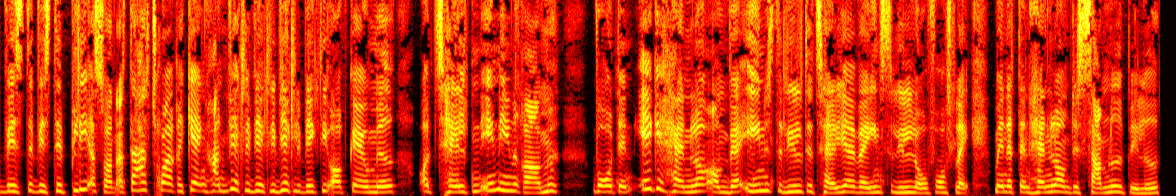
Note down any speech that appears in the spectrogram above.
hvis det, hvis det bliver sådan, altså der tror jeg, at regeringen har en virkelig, virkelig, virkelig vigtig opgave med at tale den ind i en ramme, hvor den ikke handler om hver eneste lille detalje i hver eneste lille lovforslag, men at den handler om det samlede billede.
